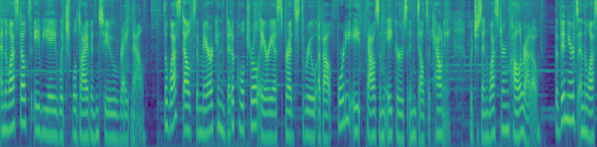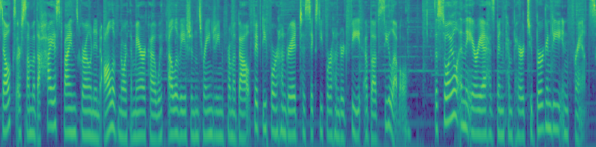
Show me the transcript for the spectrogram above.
and the West Elks AVA, which we'll dive into right now. The West Elks American Viticultural Area spreads through about 48,000 acres in Delta County, which is in western Colorado. The vineyards in the West Elks are some of the highest vines grown in all of North America, with elevations ranging from about 5,400 to 6,400 feet above sea level. The soil in the area has been compared to Burgundy in France,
